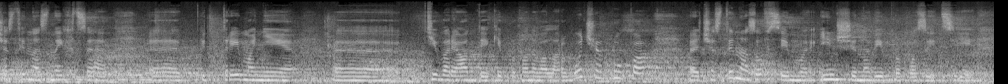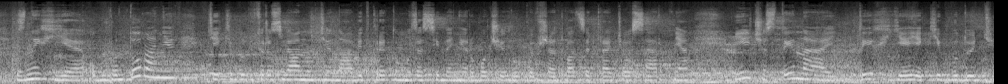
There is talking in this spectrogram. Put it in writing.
Частина з них це е, підтримані ті варіанти, які пропонувала робоча група. Е, Частина зовсім інші нові пропозиції. З них є обґрунтовані, ті, які будуть розглянуті на відкритому засіданні робочої групи вже 23 серпня. І частина тих є, які будуть,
